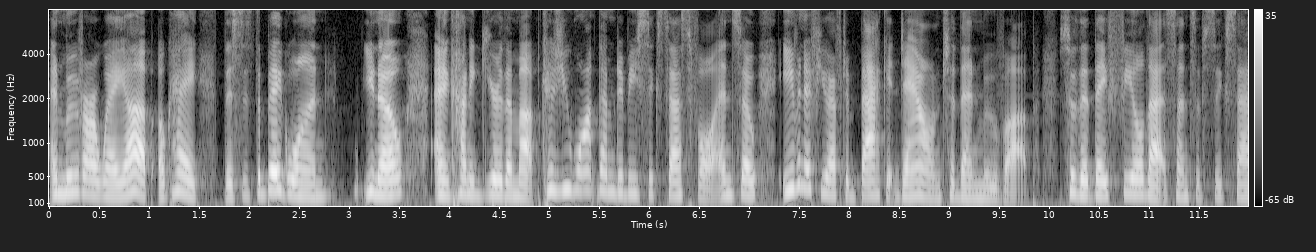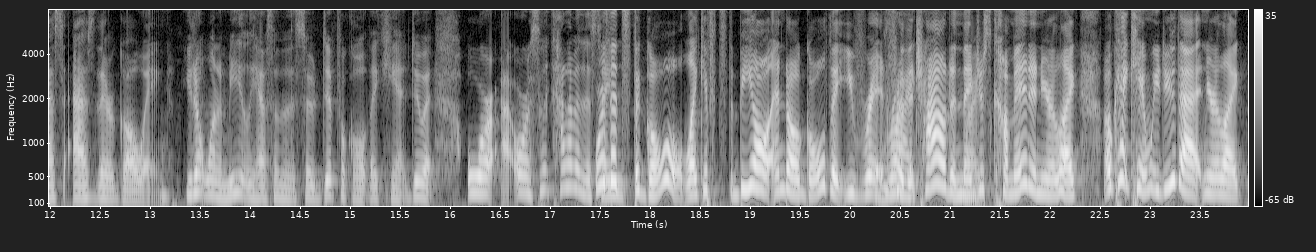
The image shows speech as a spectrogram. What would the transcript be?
and move our way up? Okay, this is the big one you know, and kind of gear them up because you want them to be successful. And so even if you have to back it down to then move up so that they feel that sense of success as they're going. You don't want to immediately have something that's so difficult they can't do it, or or some kind of in the Or same. that's the goal. Like if it's the be all end all goal that you've written for the child and they right. just come in and you're like, okay, can we do that? And you're like,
